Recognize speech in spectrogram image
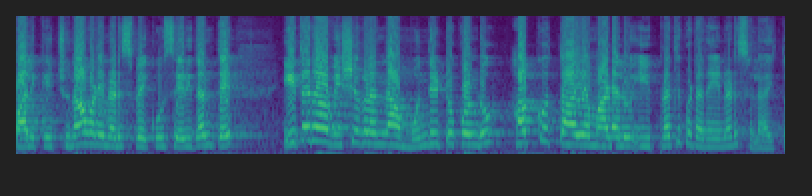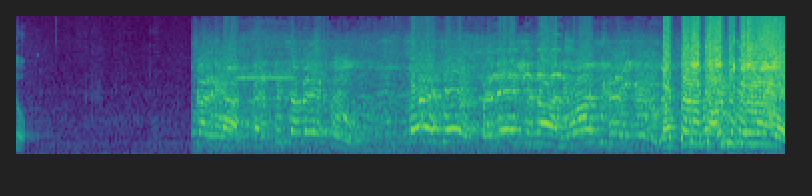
ಪಾಲಿಕೆ ಚುನಾವಣೆ ನಡೆಸಬೇಕು ಸೇರಿದಂತೆ ಇತರ ವಿಷಯಗಳನ್ನ ಮುಂದಿಟ್ಟುಕೊಂಡು ಹಕ್ಕೊತ್ತಾಯ ಮಾಡಲು ಈ ಪ್ರತಿಭಟನೆ ನಡೆಸಲಾಯಿತು. ಸೌಕರ್ಯ ಕಲ್ಪಿಸಬೇಕು. ಕೊಳಚೆ ಪ್ರದೇಶದ ನಿವಾಸಿಗಳಿಗೆ ಕಟ್ಟಡ ಕಾರ್ಮಿಕರುಗಳಿಗೆ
